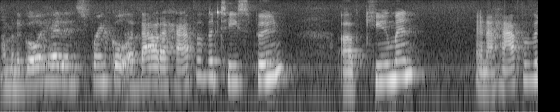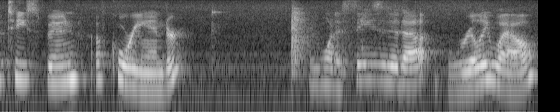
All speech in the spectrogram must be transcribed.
I'm going to go ahead and sprinkle about a half of a teaspoon of cumin and a half of a teaspoon of coriander. We want to season it up really well.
